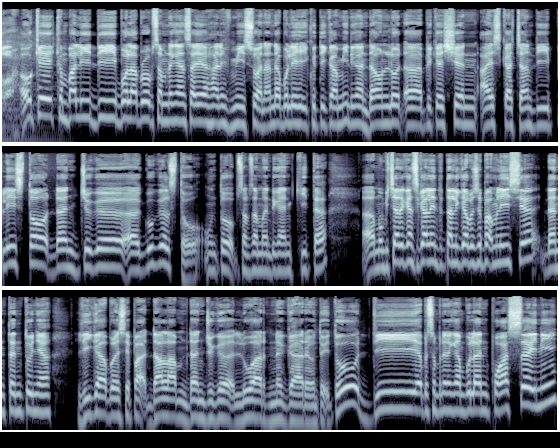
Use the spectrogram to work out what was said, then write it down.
Okey, kembali di Bola Bro bersama dengan saya Hanif Miswan. Anda boleh ikuti kami dengan download uh, aplikasi Ais Kacang di Play Store dan juga uh, Google Store untuk bersama-sama dengan kita uh, membicarakan segala yang tentang Liga Bola Sepak Malaysia dan tentunya Liga Bola Sepak dalam dan juga luar negara. Untuk itu, di uh, bersama dengan bulan puasa ini,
